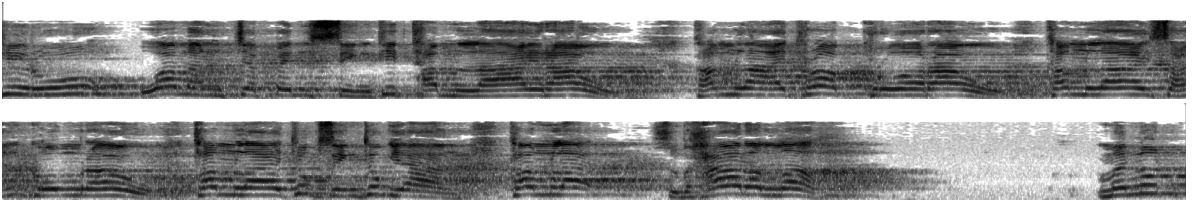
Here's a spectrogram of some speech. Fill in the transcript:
ที่รู้ว่ามันจะเป็นสิ่งที่ทำลายเราทำลายครอบครัวเราทำลายสังคมเราทำลายทุกสิ่งทุกอย่างทำลายสุบฮานัลลอฮ์มนุษย์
